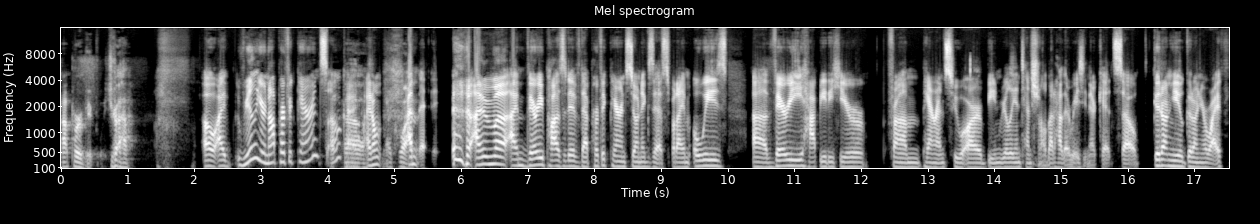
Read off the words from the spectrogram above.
Not perfect. We try. Oh, I really, you're not perfect parents. Okay. Uh, I don't, I'm, I'm, uh, I'm very positive that perfect parents don't exist, but I'm always uh, very happy to hear from parents who are being really intentional about how they're raising their kids. So good on you, good on your wife.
